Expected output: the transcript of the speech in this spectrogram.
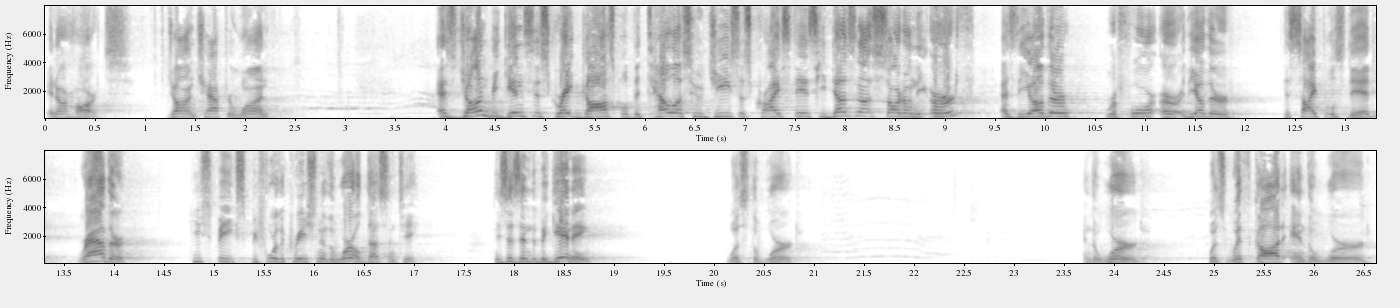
in our hearts. John chapter 1. As John begins this great gospel to tell us who Jesus Christ is, he does not start on the earth as the other reform or the other disciples did. Rather, he speaks before the creation of the world, doesn't he? He says, In the beginning was the Word. And the Word was with God, and the Word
